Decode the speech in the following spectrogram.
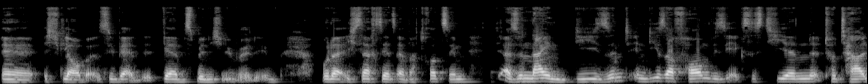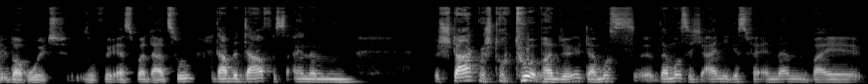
äh, ich glaube, sie werden es mir nicht übel nehmen. Oder ich sage es jetzt einfach trotzdem. Also nein, die sind in dieser Form, wie sie existieren, total überholt. So viel erstmal dazu. Da bedarf es einem starken Strukturwandel. Da muss, da muss sich einiges verändern, weil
